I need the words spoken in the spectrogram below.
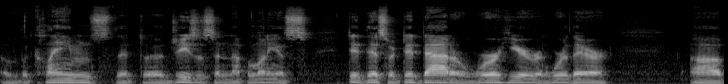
of the claims that uh, Jesus and Apollonius did this or did that or were here and were there uh,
